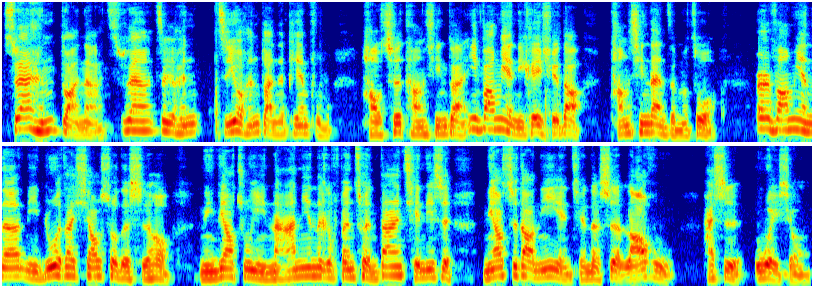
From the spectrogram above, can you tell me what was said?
虽然很短呐，虽然这个很只有很短的篇幅，好吃溏心蛋，一方面你可以学到溏心蛋怎么做，二方面呢，你如果在销售的时候，你一定要注意拿捏那个分寸，当然前提是你要知道你眼前的是老虎还是无尾熊。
